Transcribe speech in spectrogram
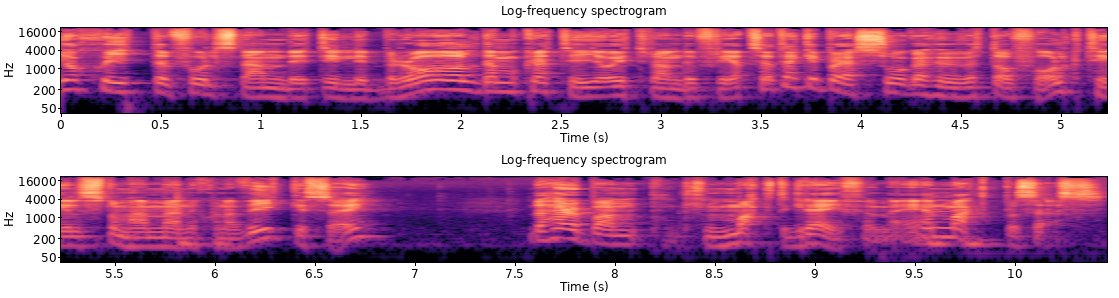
Jag skiter fullständigt i liberal demokrati och yttrandefrihet, så jag tänker börja såga huvudet av folk tills de här människorna viker sig. Det här är bara en maktgrej för mig, en maktprocess.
